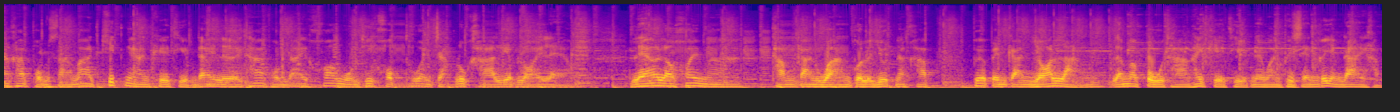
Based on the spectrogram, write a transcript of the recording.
นะครับผมสามารถคิดงานครีเอทีฟได้เลย ถ้าผมได้ข้อมูลที่ครบถ้วนจากลูกค้าเรียบร้อยแล้ว แล้วเราค่อยมาทำการวางกลยุทธ์นะครับ เพื่อเป็นการย้อนหลังและมาปูทางให้ครีเอทีฟในวันพรีเซนต์ก็ยังได้ครับ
